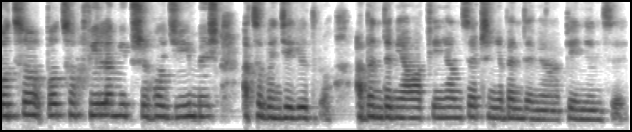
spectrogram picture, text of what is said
bo co, bo co chwilę mi przychodzi myśl, a co będzie jutro? A będę miała pieniądze, czy nie będę miała pieniędzy?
